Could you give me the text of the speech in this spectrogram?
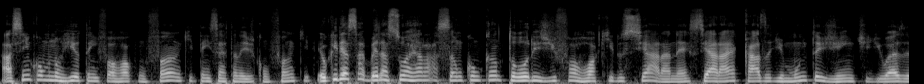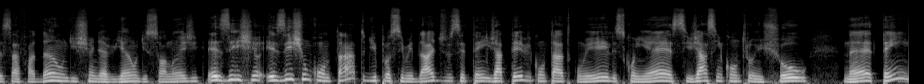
Assim como no Rio tem forró com funk, tem sertanejo com funk. Eu queria saber a sua relação com cantores de forró aqui do Ceará, né? Ceará é casa de muita gente, de Wesley Safadão, de Xande Avião, de Solange. Existe, existe um contato de proximidade? Você tem, já teve contato com eles, conhece, já se encontrou em show? né? Tem,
